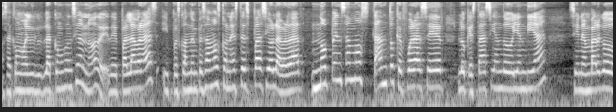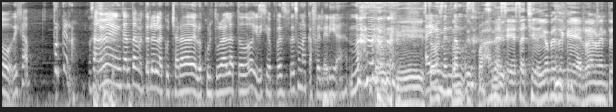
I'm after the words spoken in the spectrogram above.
O sea, como el- la conjunción, ¿no? De, de palabras. Y pues cuando empezamos con este espacio, la verdad, no pensamos tanto que fuera a ser lo que está haciendo hoy en día. Sin embargo, dije, ah, ¿por qué no? O sea, a mí me encanta meterle la cucharada de lo cultural a todo y dije, pues es una cafelería, ¿no? Ok, está Ahí lo inventamos. padre. Sí, está chido. Yo pensé que realmente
